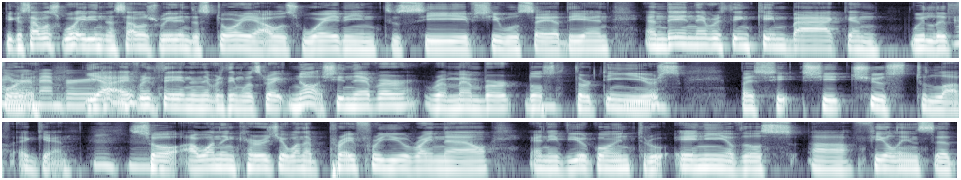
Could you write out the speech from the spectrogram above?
because I was waiting as I was reading the story, I was waiting to see if she will say at the end, and then everything came back and we lived for I remember yeah everything and everything was great no she never remembered those 13 years but she she chose to love again. Mm-hmm. So I want to encourage you. I want to pray for you right now. And if you're going through any of those uh, feelings that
